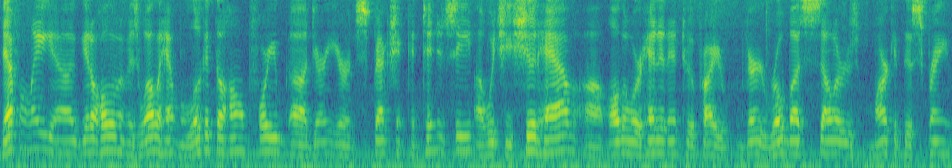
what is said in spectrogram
definitely uh, get a hold of him as well have them look at the home for you uh, during your inspection contingency, uh, which you should have. Uh, although we're headed into a probably very robust sellers market this spring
